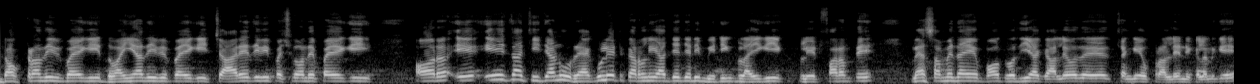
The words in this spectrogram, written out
ਡਾਕਟਰਾਂ ਦੀ ਵੀ ਪਏਗੀ, ਦਵਾਈਆਂ ਦੀ ਵੀ ਪਏਗੀ, ਚਾਰੇ ਦੀ ਵੀ ਪਸ਼ੂਆਂ ਦੇ ਪਏਗੀ ਔਰ ਇਹ ਇਹ ਤਾਂ ਚੀਜ਼ਾਂ ਨੂੰ ਰੈਗੂਲੇਟ ਕਰਨ ਲਈ ਅੱਜ ਜਿਹੜੀ ਮੀਟਿੰਗ ਬੁਲਾਈ ਗਈ ਇੱਕ ਪਲੇਟਫਾਰਮ ਤੇ, ਮੈਂ ਸਮਝਦਾ ਇਹ ਬਹੁਤ ਵਧੀਆ ਗੱਲ ਹੈ, ਉਹਦੇ ਚੰਗੇ ਉਪਰਾਲੇ ਨਿਕਲਣਗੇ,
